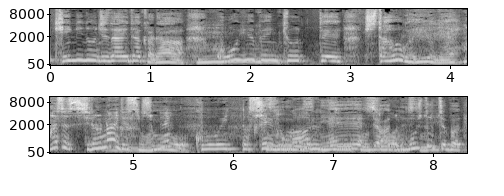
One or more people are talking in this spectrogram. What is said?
い金利の時代だから、こういう勉強ってした方がいいよね。まず知らないですもんね。そう。こういった制度があるっていうことであともう一つやっぱ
